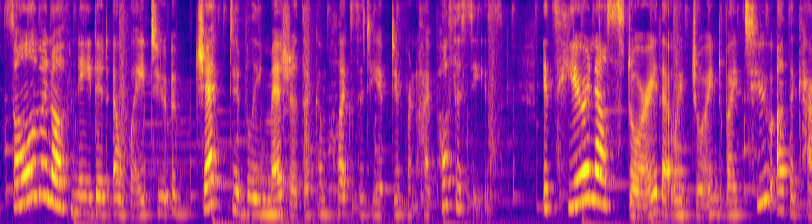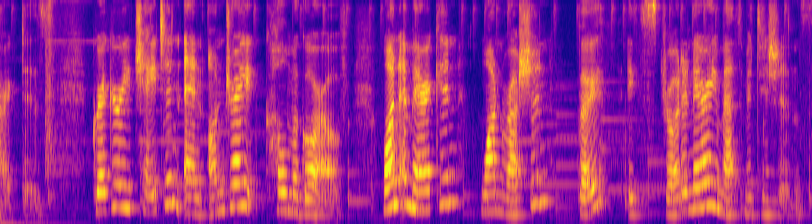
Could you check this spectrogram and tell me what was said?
Solomonoff needed a way to objectively measure the complexity of different hypotheses. It's here in our story that we're joined by two other characters, Gregory Chaitin and Andrei Kolmogorov, one American, one Russian, both extraordinary mathematicians.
